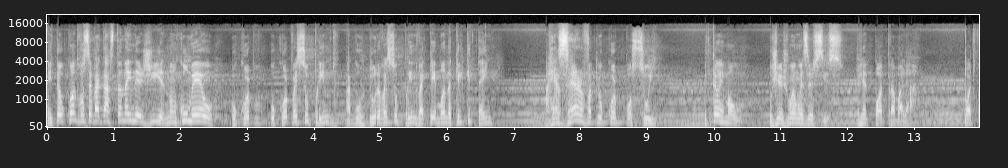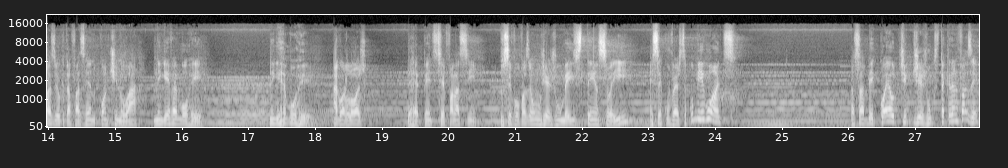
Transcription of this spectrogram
Então, quando você vai gastando a energia, não comeu, o corpo, o corpo vai suprindo, a gordura vai suprindo, vai queimando aquilo que tem, a reserva que o corpo possui. Então, irmão, o jejum é um exercício. A gente pode trabalhar, pode fazer o que está fazendo, continuar. Ninguém vai morrer. Ninguém vai morrer. Agora, lógico, de repente você fala assim: se você for fazer um jejum meio extenso aí, aí você conversa comigo antes, para saber qual é o tipo de jejum que você está querendo fazer.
